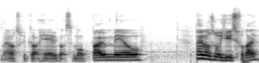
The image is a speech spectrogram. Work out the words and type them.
What else we got here? We've got some more bone meal. Bone meal's always useful though.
